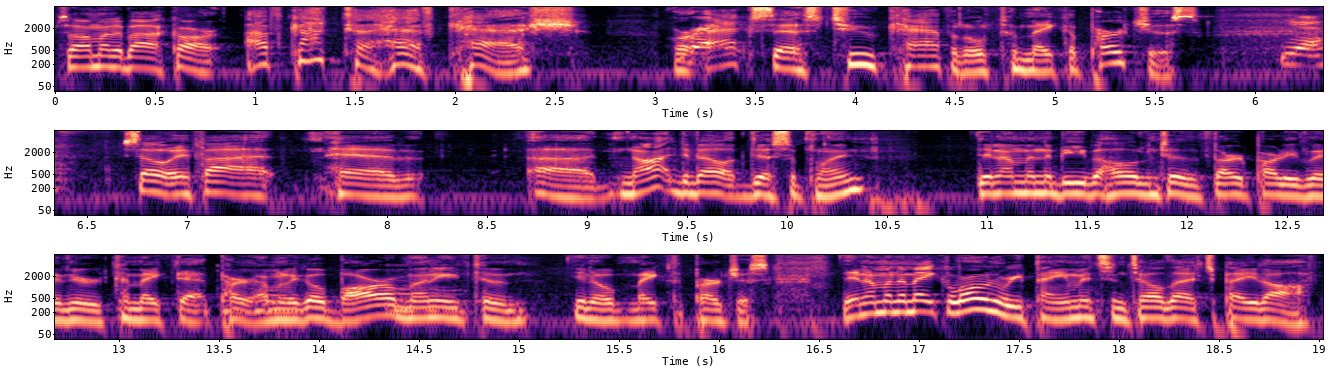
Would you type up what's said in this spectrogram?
so I'm going to buy a car. I've got to have cash or right. access to capital to make a purchase. Yes. So if I have uh, not developed discipline, then I'm going to be beholden to the third party lender to make that purchase. Mm-hmm. I'm going to go borrow mm-hmm. money to you know make the purchase. Then I'm going to make loan repayments until that's paid off,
